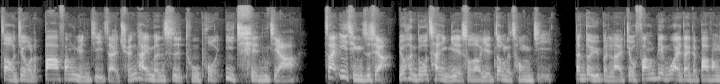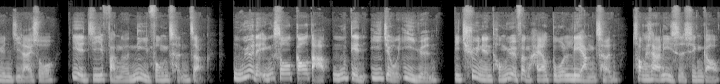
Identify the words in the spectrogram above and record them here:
造就了八方云集在全台门市突破一千家。在疫情之下，有很多餐饮业受到严重的冲击，但对于本来就方便外带的八方云集来说，业绩反而逆风成长。五月的营收高达五点一九亿元，比去年同月份还要多两成，创下历史新高，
